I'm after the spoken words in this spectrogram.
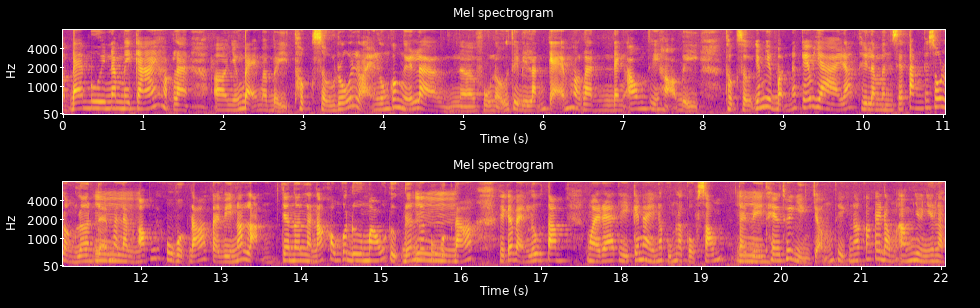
uh, 30 50 cái hoặc là uh, những bạn mà bị thực sự rối loạn luôn có nghĩa là uh, phụ nữ thì bị lãnh cảm hoặc là đàn ông thì họ bị thực sự giống như bệnh nó kéo dài đó thì là mình sẽ tăng cái số lần lên để ừ. mà làm ấm cái khu vực đó tại vì nó lạnh cho nên là nó không có đưa máu được đến cái ừ. khu vực đó thì các bạn lưu tâm ngoài ra thì cái này nó cũng là cột sống tại ừ. vì theo thuyết diện chuẩn thì nó có cái đồng âm nhiều như là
